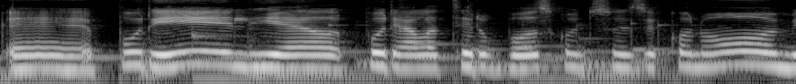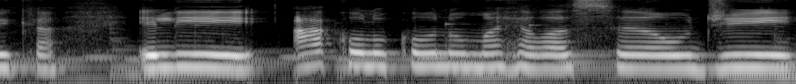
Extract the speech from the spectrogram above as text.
é, por ele, ela, por ela ter boas condições econômicas, ele a colocou numa relação de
